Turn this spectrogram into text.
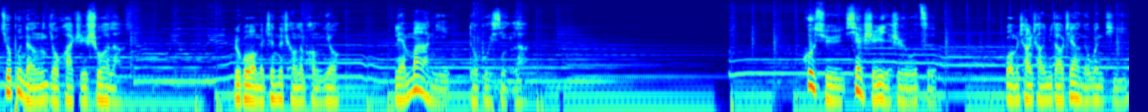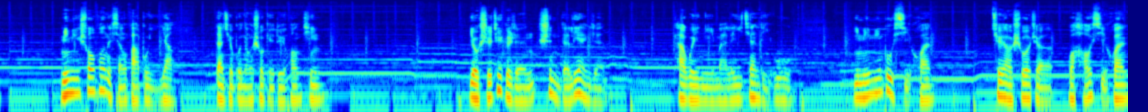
就不能有话直说了。如果我们真的成了朋友，连骂你都不行了。或许现实也是如此，我们常常遇到这样的问题：明明双方的想法不一样，但却不能说给对方听。有时这个人是你的恋人，他为你买了一件礼物。你明明不喜欢，却要说着“我好喜欢，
